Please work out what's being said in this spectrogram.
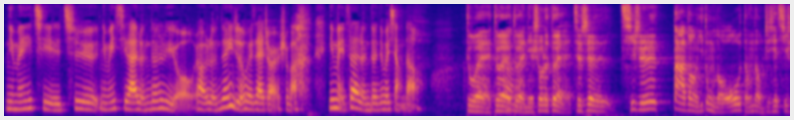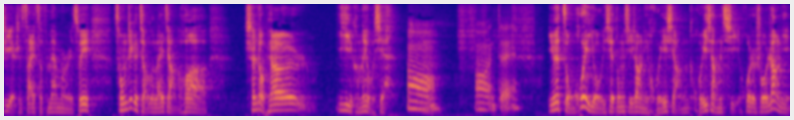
你们一起去，你们一起来伦敦旅游，然后伦敦一直都会在这儿，是吧？你每次来伦敦就会想到。对对对，你说的对，就是其实大到一栋楼等等这些，其实也是 sites of memory。所以从这个角度来讲的话，删照片意义可能有限。嗯嗯，对，因为总会有一些东西让你回想回想起，或者说让你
